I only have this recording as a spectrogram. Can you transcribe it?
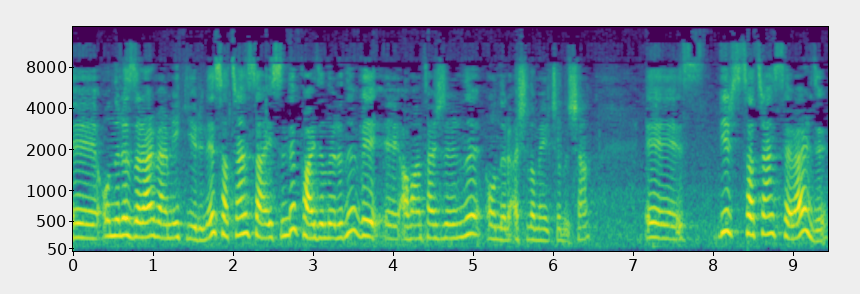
E, onlara zarar vermek yerine satranç sayesinde faydalarını ve e, avantajlarını onlara aşılamaya çalışan e, bir satranç severdi.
